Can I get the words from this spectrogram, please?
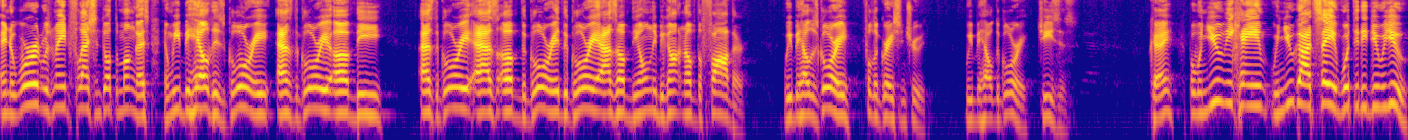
And the Word was made flesh and dwelt among us, and we beheld His glory as the glory of the, as the glory as of the glory, the glory as of the only begotten of the Father. We beheld His glory, full of grace and truth. We beheld the glory, Jesus. Okay, but when you became, when you got saved, what did He do with you?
